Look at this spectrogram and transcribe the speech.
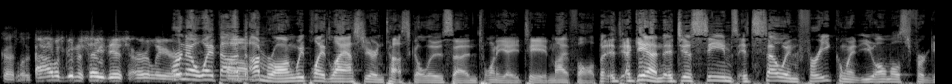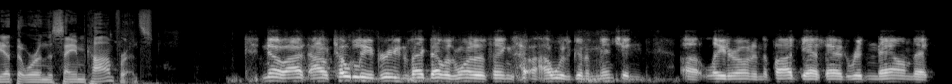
Good, Luke. I was going to say this earlier. Or no, wait, um, I'm wrong. We played last year in Tuscaloosa in 2018. My fault. But it, again, it just seems it's so infrequent. You almost forget that we're in the same conference. No, I, I totally agree. In fact, that was one of the things I was going to mention uh, later on in the podcast, I had written down that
